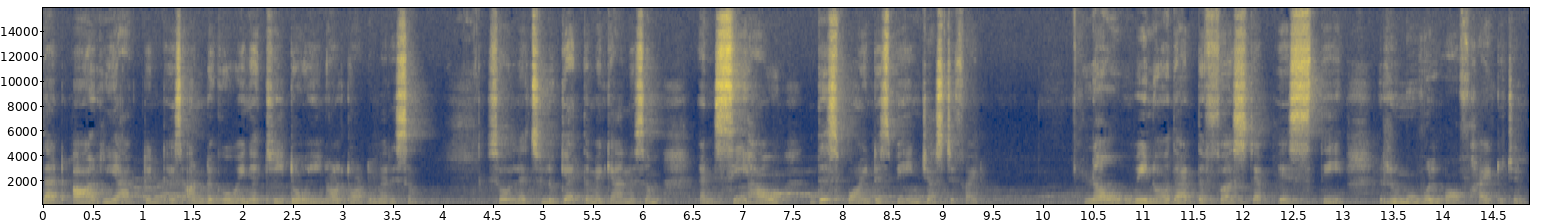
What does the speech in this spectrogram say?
that our reactant is undergoing a keto-enol tautomerism. So let's look at the mechanism and see how this point is being justified. Now we know that the first step is the removal of hydrogen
